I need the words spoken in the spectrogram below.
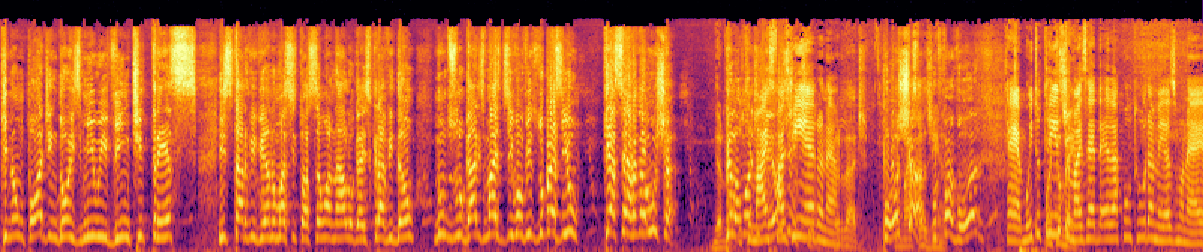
que não pode, em 2023, estar vivendo uma situação análoga à escravidão num dos lugares mais desenvolvidos do Brasil, que é a Serra Gaúcha. Verdade. Pelo E amor que mais de Deus, faz gente. dinheiro, né? Verdade. Poxa, por favor. É muito triste, bem. mas é, da- é da cultura mesmo, né?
